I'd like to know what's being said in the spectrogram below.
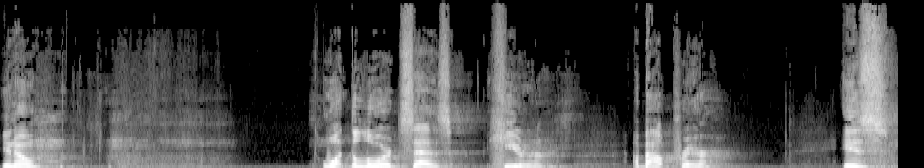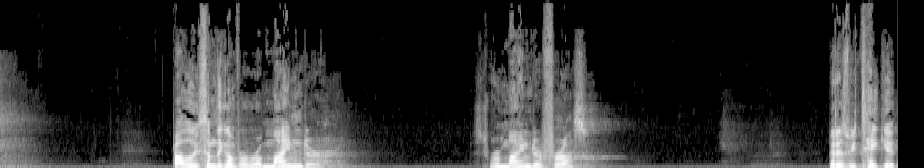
You know, what the Lord says here about prayer is probably something of a reminder just a reminder for us. But as we take it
